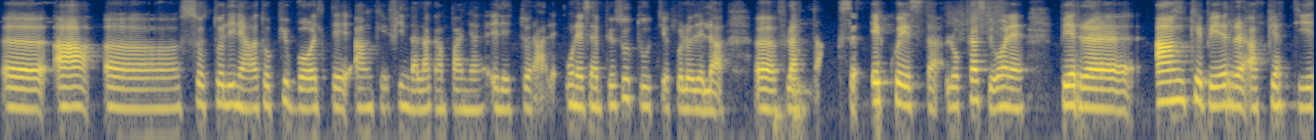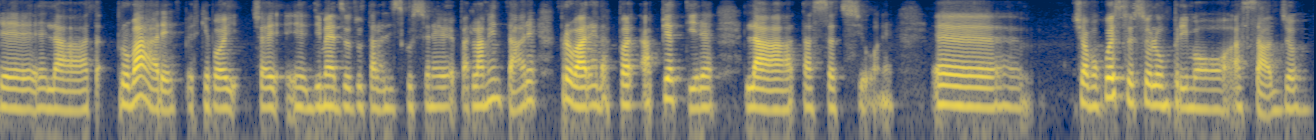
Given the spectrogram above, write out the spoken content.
uhm, ha, uhm, sottolineato più volte anche fin dalla campagna elettorale. Un esempio su tutti è quello della, uhm, flat tax. È questa l'occasione per anche per appiattire la provare, perché poi c'è, ehm, di mezzo tutta la discussione parlamentare, provare ad app appiattire la tassazione. Ehm, diciamo questo è solo un primo assaggio.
